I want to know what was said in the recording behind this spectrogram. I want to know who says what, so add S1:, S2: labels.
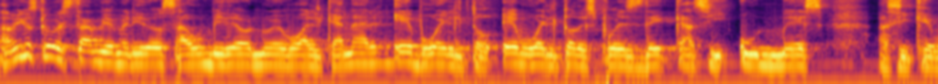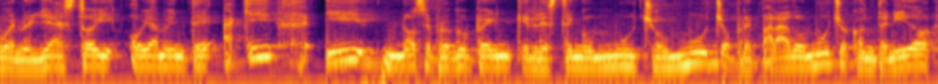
S1: Amigos, ¿cómo están? Bienvenidos a un video nuevo al canal. He vuelto, he vuelto después de casi un mes. Así que bueno, ya estoy obviamente aquí y no se preocupen que les tengo mucho, mucho preparado, mucho contenido.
